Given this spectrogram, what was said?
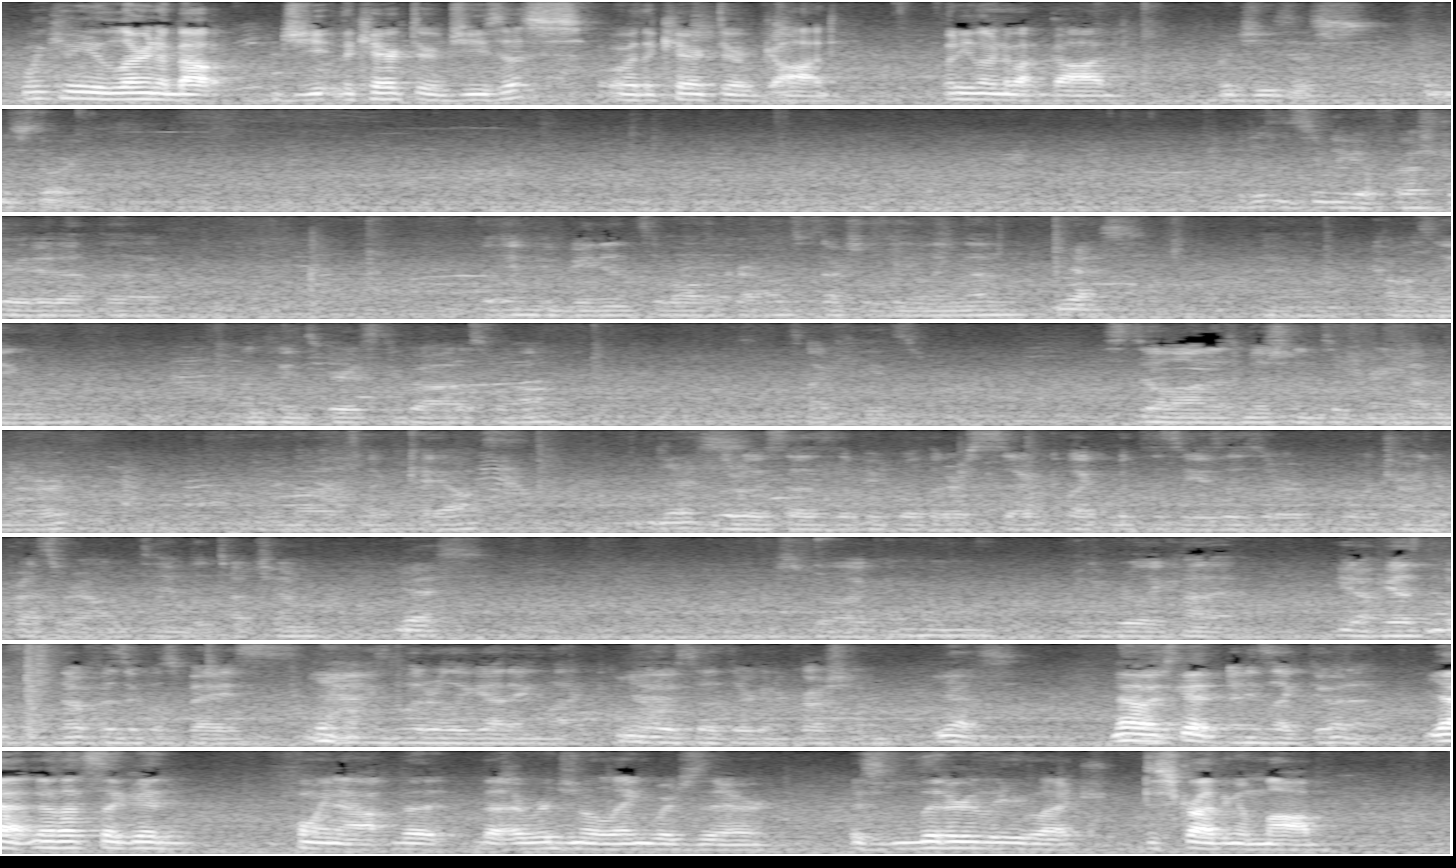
What can you learn about G- the character of Jesus or the character of God? What do you learn about God or Jesus from the story? He doesn't seem to get frustrated at the the inconvenience of all the crowds. He's actually healing them Yes. and causing unclean spirits to go out as well. It's like he's still on his mission to bring heaven to earth, even though it's like chaos. Yes. It literally says the people that are sick, like with diseases, or were trying to press around to him to touch him. Yes. I just feel like you could really kind of, you know, he has no no physical space. Yeah. He's literally getting like, Yeah. who says they're gonna crush him? Yes. No, it's good. And he's like doing it. Yeah, no, that's a good point out. that the original language there is literally like describing a mob.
